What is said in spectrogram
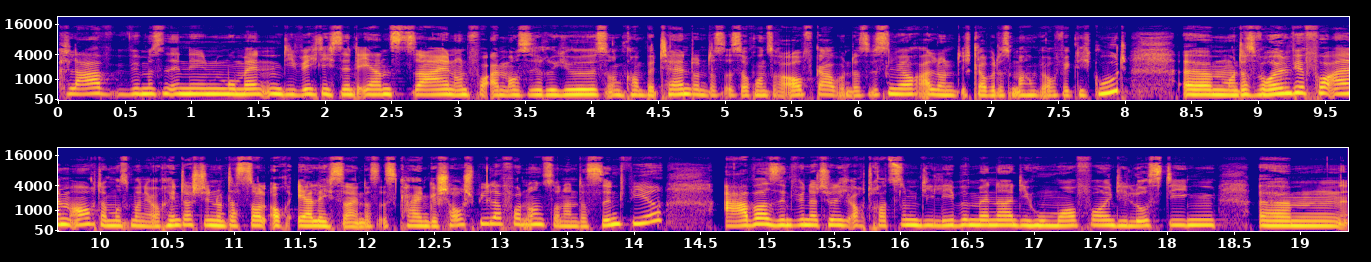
klar, wir müssen in den Momenten, die wichtig sind, ernst sein und vor allem auch seriös und kompetent. Und das ist auch unsere Aufgabe und das wissen wir auch alle. Und ich glaube, das machen wir auch wirklich gut. Ähm, und das wollen wir vor allem auch. Da muss man ja auch hinterstehen. Und das soll auch ehrlich sein. Das ist kein Geschauspieler von uns, sondern das sind wir. Aber sind wir natürlich auch trotzdem die Lebemänner, die humorvollen, die lustigen. Ähm,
